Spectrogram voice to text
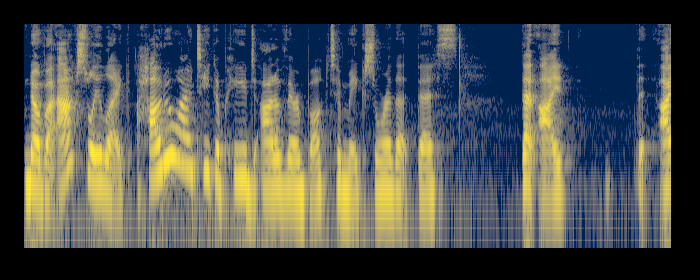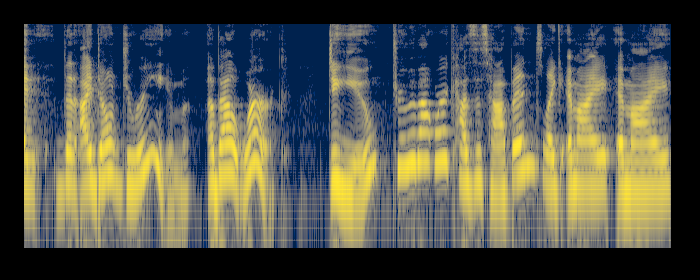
no, but actually, like, how do I take a page out of their book to make sure that this, that I, that I, that I don't dream about work? Do you dream about work? Has this happened? Like, am I, am I,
